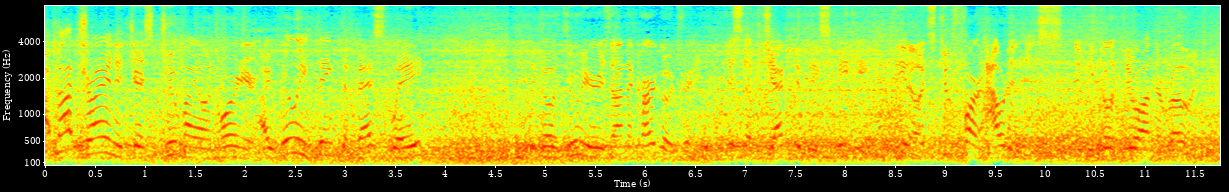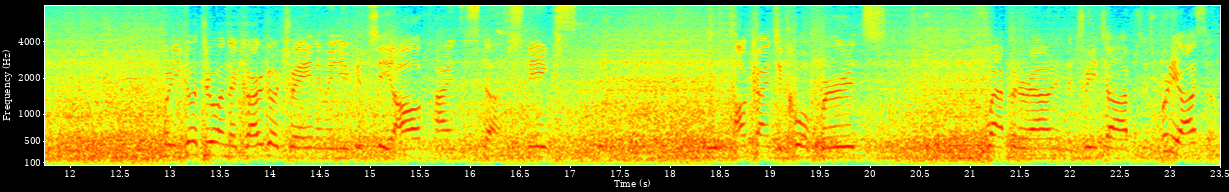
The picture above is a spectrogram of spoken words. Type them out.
I'm not trying to just toot my own horn here. I really think the best way to go through here is on a cargo train. Just objectively speaking. You know, it's too far out of this if you go through on the road. When you go through on the cargo train, I mean, you can see all kinds of stuff. Snakes, all kinds of cool birds flapping around in the treetops. It's pretty awesome.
